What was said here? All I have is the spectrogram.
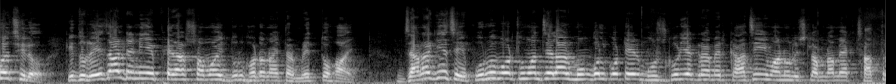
হয়েছিল, কিন্তু রেজাল্ট নিয়ে ফেরার সময় দুর্ঘটনায় তার মৃত্যু হয়। জানা গিয়েছে, পূর্ব বর্ধমান জেলার মঙ্গলকোটের মোষগড়িয়া গ্রামের কাজী ইমানুল ইসলাম নামে এক ছাত্র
